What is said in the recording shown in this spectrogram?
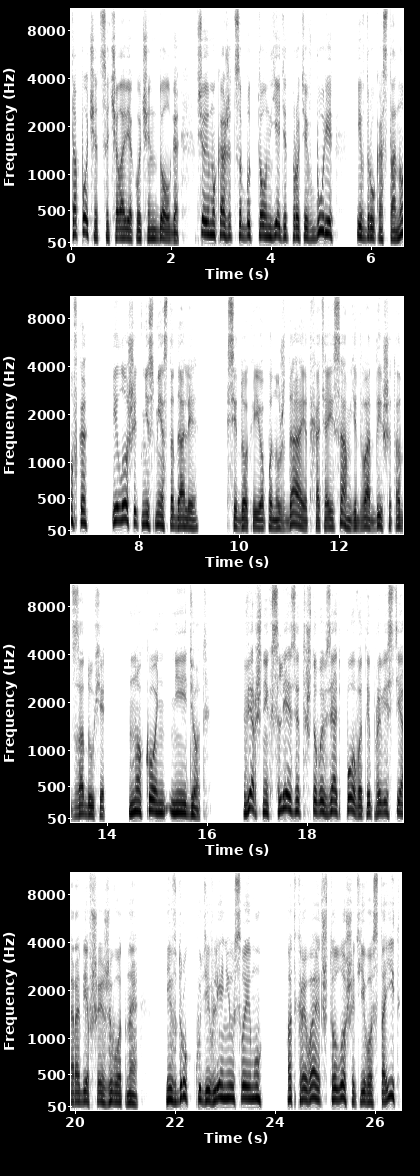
Топочется человек очень долго, все ему кажется, будто он едет против бури, и вдруг остановка, и лошадь не с места далее. Седок ее понуждает, хотя и сам едва дышит от задухи, но конь не идет. Вершник слезет, чтобы взять повод и провести оробевшее животное, и вдруг, к удивлению своему, открывает, что лошадь его стоит,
